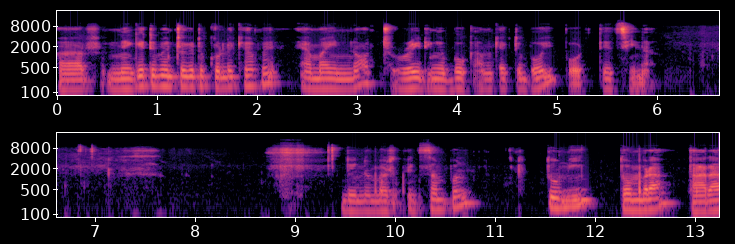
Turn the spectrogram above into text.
আর নেগেটিভ ইন্ট্রোগেটিভ করলে কি হবে? Am I not reading a book আমি কি একটি বই পড়তেছি না? দুই নম্বর এক্সাম্পল তুমি তোমরা, তারা,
